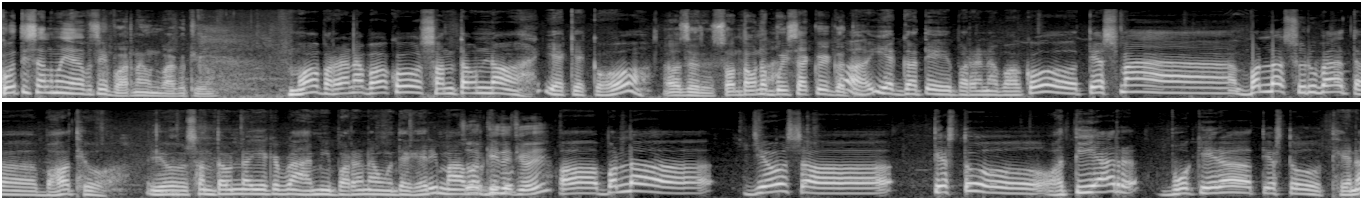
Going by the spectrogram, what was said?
कति सालमा यहाँ चाहिँ भर्ना हुनुभएको थियो? म भराना भएको सन्ताउन्न एक एक हो। हजुर सन्ताउन्न वैशाखको एक गते। एक गते भराना भएको। त्यसमा बल्ल सुरुवात भएको थियो। यो सन्ताउन्न एकमा हामी भराना हुँदाखेरि बल्ल जे होस् त्यस्तो हतियार बोकेर त्यस्तो थिएन।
